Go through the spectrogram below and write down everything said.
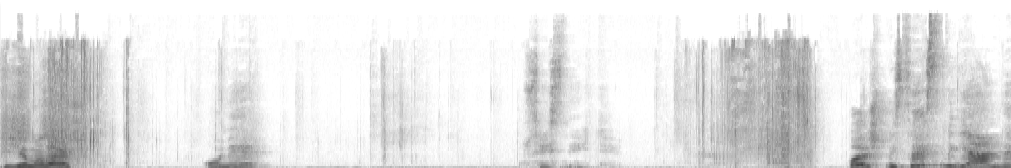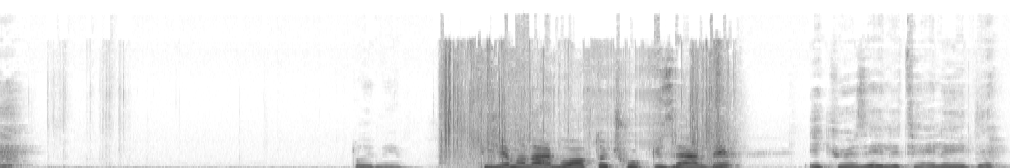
Pijamalar. O ne? Bu ses neydi? Barış bir ses mi geldi? Duymuyorum. Pijamalar bu hafta çok güzeldi. 250 TL'ydi.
